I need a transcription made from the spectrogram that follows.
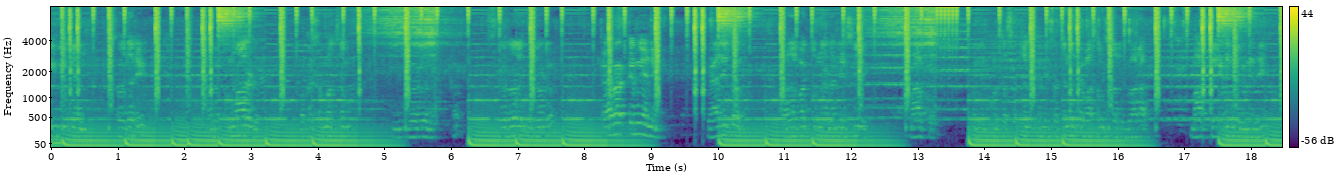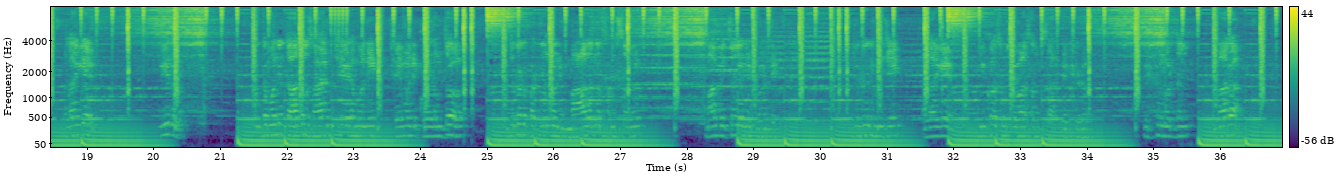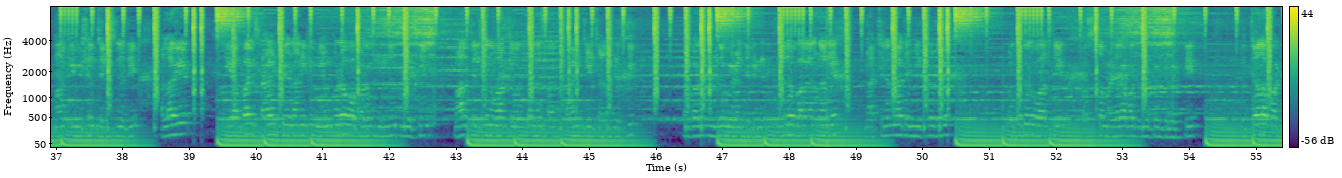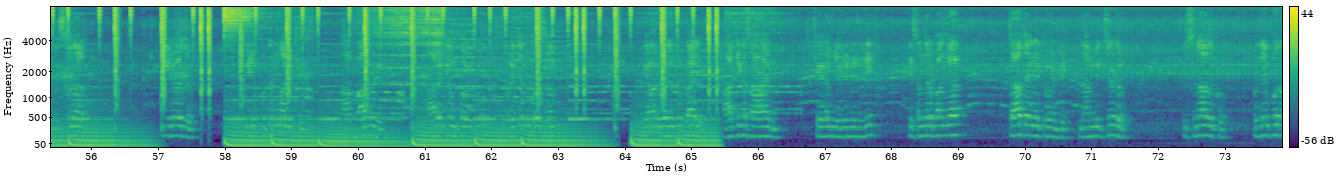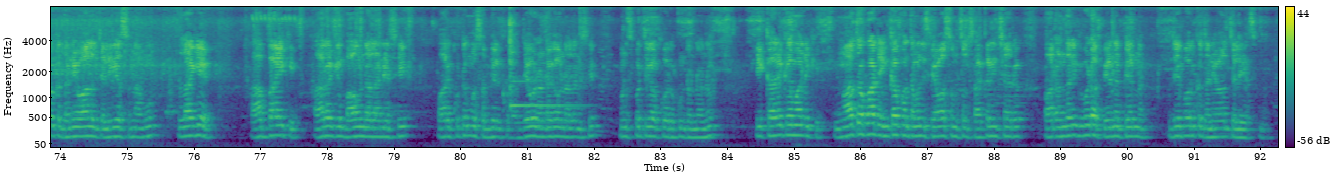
B సోదరి ఒక కుమారుడు ఒక సంవత్సరం గొర్రెలు గొర్రెలు పిల్లడు. ట్రాబాక్టమీ అనే వ్యాధితో బాధపడుతున్నాడు అనేసి మాకు కొంత సజ్జన కొన్ని సజ్జన సేవా సంస్థల ద్వారా మాకు తెలియడం జరిగింది. అలాగే వీరు కొంతమంది దాతలు సహాయం చేయడమని చేయమని కోరడంతో పట్టణంలోని మాదన సంస్థలు మా మిత్రులైనటువంటి విష్ణువర్ధన్ ద్వారా మాకు ఈ విషయం తెలిసినది. అలాగే ఈ అబ్బాయికి సహాయం చేయడానికి మేము కూడా ఒక అడుగు ముందుకు వేసి మాకు తెలిసిన వారికి ఎవరితోనే సహా- సహాయం చేయించాలనేసి ఒక అడుగు ముందుకు వేయడం జరిగినది ఇందులో భాగంగానే నా చిన్ననాటి మిత్రుడు పొద్దుటూరు వాసి ప్రస్తుతం హైదరాబాద్ ఉన్నటువంటి వ్యక్తి ఉద్యాలపాటి విశ్వనాథ్ ఈరోజు సహాయం చేయడం జరిగినది. ఈ సందర్భంగా తాత అయినటువంటి నా మిత్రుడు విశ్వనాథ్కు హృదయపూర్వక ధన్యవాదాలు తెలియజేస్తున్నాము. అలాగే ఆ అబ్బాయికి ఆరోగ్యం బాగుండాలనేసి వారి కుటుంబ సభ్యులకు దేవుడు అండగా ఉండాలనేసి మనస్ఫూర్తిగా కోరుకుంటున్నాను. ఈ కార్యక్రమానికి మాతో పాటు ఇంకా కొంతమంది సేవా సంస్థలు సహకరించారు. వారందరికీ కూడా పేరున పేరున హృదయపూర్వక ధన్యవాదాలు తెలియజేస్తున్నాను.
